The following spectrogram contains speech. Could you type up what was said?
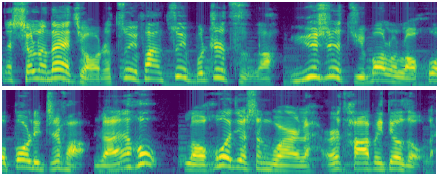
那小领带觉着罪犯罪不至此啊，于是举报了老霍暴力执法，然后老霍就升官了，而他被调走了。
